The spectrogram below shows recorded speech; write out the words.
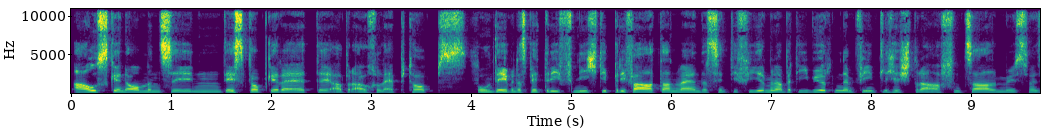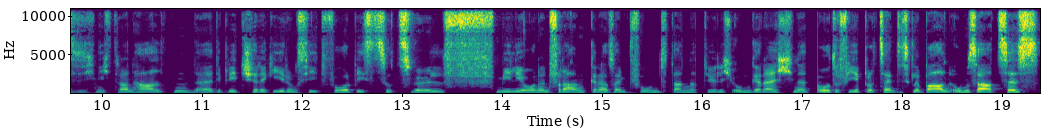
Ausgenommen sind Desktop-Geräte, aber auch Laptops. Und eben das betrifft nicht die Privatanwender, das sind die Firmen, aber die würden empfindliche Strafen zahlen müssen, wenn sie sich nicht dran halten. Äh, die britische Regierung sieht vor bis zu 12 Millionen Franken, also im Pfund dann natürlich umgerechnet, oder 4% des globalen Umsatzes.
